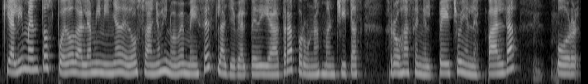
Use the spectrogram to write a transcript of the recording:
¿qué alimentos puedo darle a mi niña de dos años y nueve meses? La llevé al pediatra por unas manchitas rojas en el pecho y en la espalda, por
